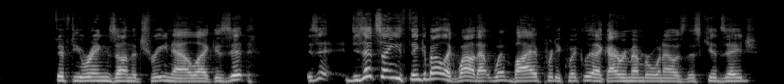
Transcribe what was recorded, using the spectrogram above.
fifty rings on the tree now. Like, is it, is it, does that something you think about? Like, wow, that went by pretty quickly. Like, I remember when I was this kid's age.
